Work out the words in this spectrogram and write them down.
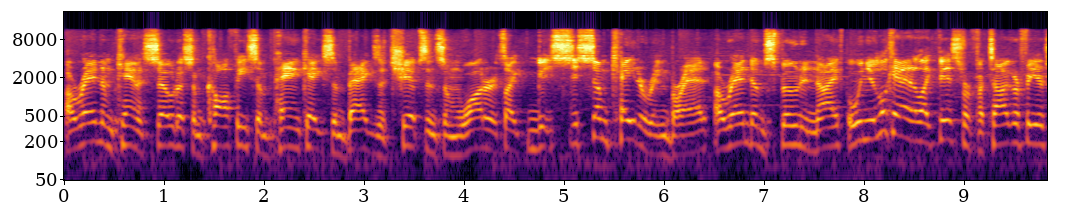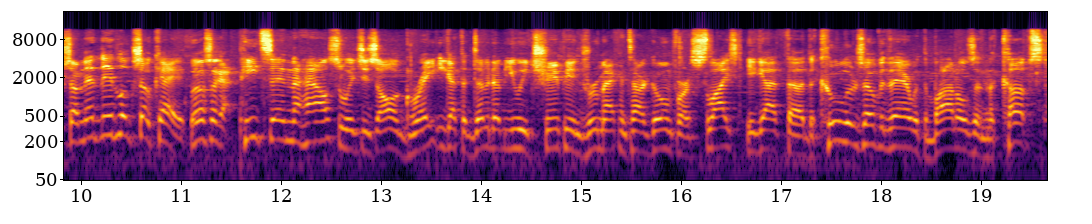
a random can of soda, some coffee, some pancakes, some bags of chips, and some water. It's like it's some catering, Brad. A random spoon and knife. But when you're looking at it like this for photography or something, it, it looks okay. We also got pizza in the house, which is all great. You got the WWE Champion Drew McIntyre going for a slice. You got the, the coolers over there with the bottles and the cups.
